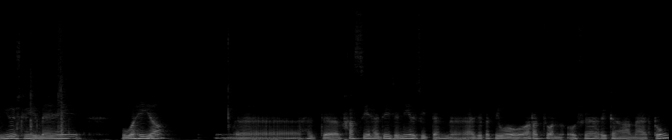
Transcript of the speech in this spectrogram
Ugly Email وهي آه، هاد الخاصية هذه جميلة جدا. أعجبتني وأردت أن أشاركها معكم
